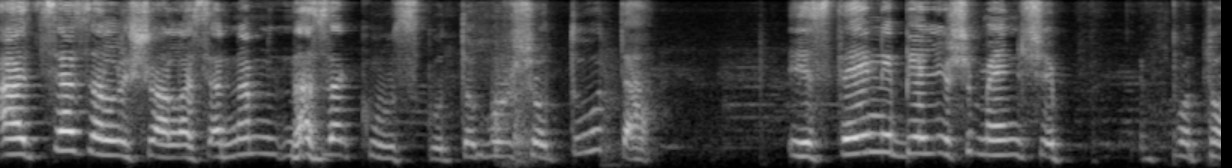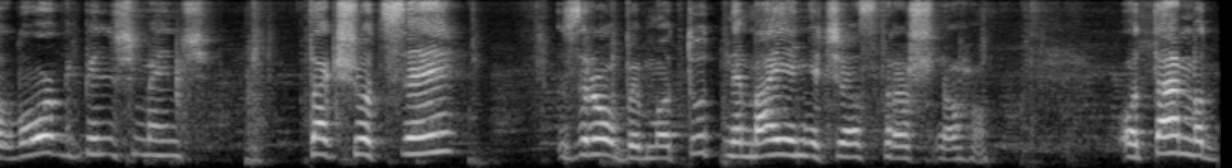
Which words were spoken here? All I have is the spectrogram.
А ця залишалася нам на закуску, тому що тут і стіни більш-менш, потолок більш-менш. Так що це зробимо. Тут немає нічого страшного. Отам,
